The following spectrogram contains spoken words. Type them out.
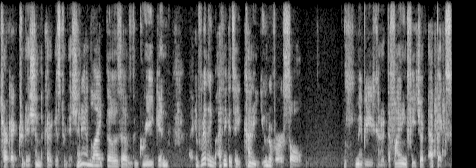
Turkic tradition, the Kyrgyz tradition, and like those of the Greek. And really, I think it's a kind of universal, maybe kind of defining feature of epics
